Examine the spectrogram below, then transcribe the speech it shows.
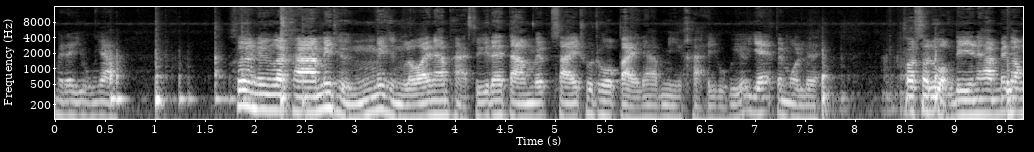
ไม่ได้ยุ่งยาก เครื่องหนึ่งราคาไม่ถึงไม่ถึงร้อยนะครับ หาซื้อได้ตามเว็บไซต์ทั่ว ๆ ไปนะครับ มีขายอยู่เยอะแยะไปหมดเลย ก็สะดวกดีนะครับ ไม่ต้อง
